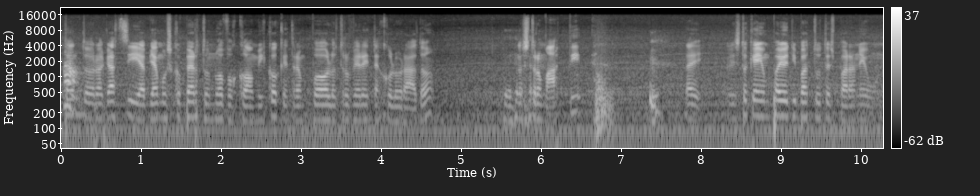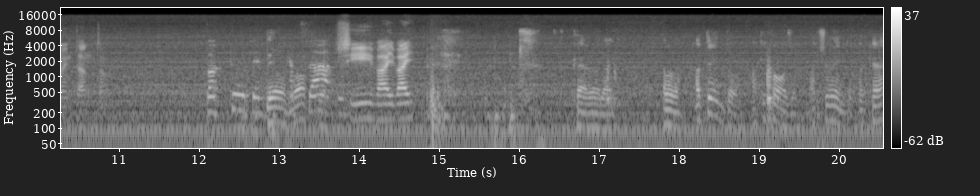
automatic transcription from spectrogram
Ah. Intanto ragazzi abbiamo scoperto un nuovo comico che tra un po' lo troverete a Colorado. Nostro Matti. Dai, visto che hai un paio di battute sparane uno intanto. Battute, Devo cazzate. Sì, vai, vai. Ok, allora dai. Allora, attento, a che cosa? A cemento, perché?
